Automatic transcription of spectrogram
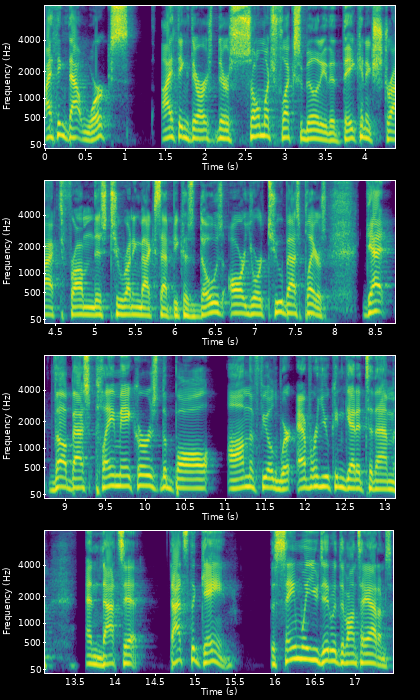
I think that works. I think there are there's so much flexibility that they can extract from this two running back set because those are your two best players. Get the best playmakers the ball on the field wherever you can get it to them, and that's it. That's the game the same way you did with Davante Adams.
